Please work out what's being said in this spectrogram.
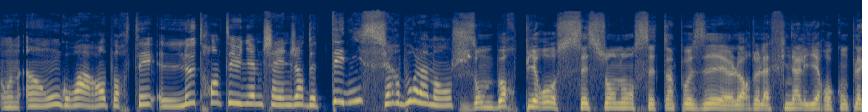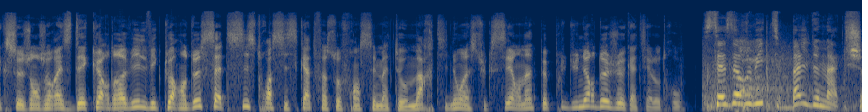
Un Hongrois a remporté le 31e Challenger de tennis Cherbourg-la-Manche. Zombor Pyros, c'est son nom, s'est imposé euh, lors de la finale hier au complexe Jean Jaurès d'Équeurdreville. Victoire en 2-7, 6-3, 6-4 face au Français Matteo Martino. Un succès en un peu plus d'une heure de jeu, Katia Lotrou. 16h08, balle de match.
